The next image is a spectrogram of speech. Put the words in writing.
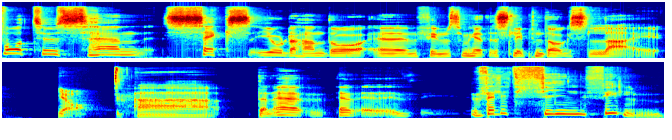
2006 gjorde han då en film som heter Sleeping Dogs Lie. Ja. Uh, den är en uh, väldigt fin film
